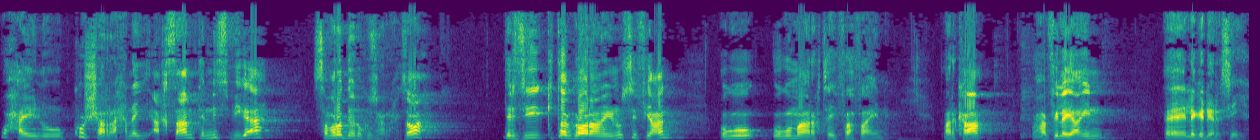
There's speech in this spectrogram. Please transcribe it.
waxaynu ku sharaxnay aqsaamta nisbiga ah samradaynu ku sharaxnay soo ma? Darsigii kitaabka horaanaynu si fiican ugu ugu maaragtay faahfaahinay marka waxaan filayaa in laga dheragsan yahay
